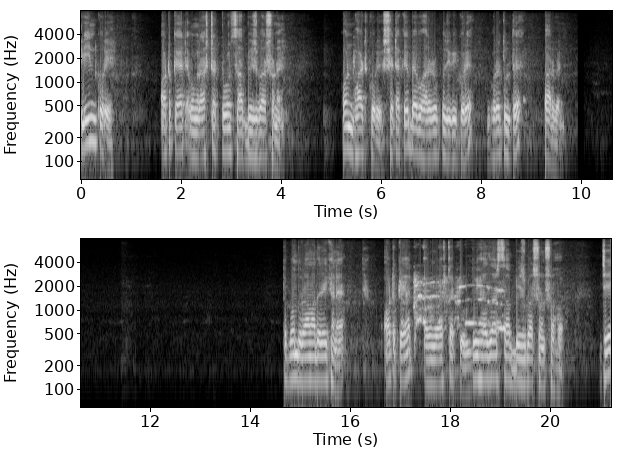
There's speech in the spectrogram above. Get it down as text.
ক্লিন করে অটোক্যাট এবং রাস্টার টুল ছাব্বিশ ভার্সনে কনভার্ট করে সেটাকে ব্যবহারের উপযোগী করে গড়ে তুলতে পারবেন। তো বন্ধুরা, আমাদের এখানে অটোক্যাড এবং রাস্টার টুল দুই হাজার ছাব্বিশ ভার্সন সহ যে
